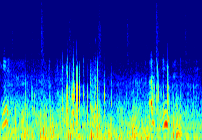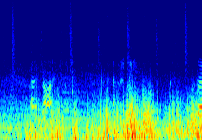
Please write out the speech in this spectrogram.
Here. That's new. That's nice. Actually. So,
